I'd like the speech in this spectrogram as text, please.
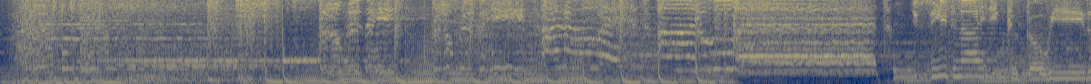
You see tonight it could go either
